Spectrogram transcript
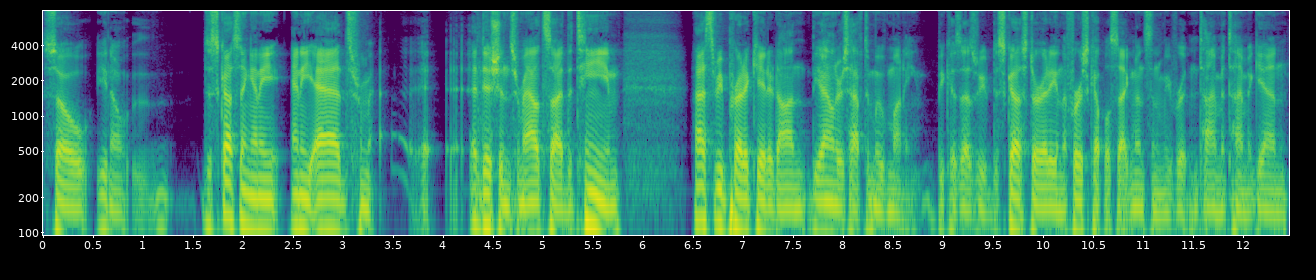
so you know, discussing any any ads from additions from outside the team has to be predicated on the Islanders have to move money because, as we've discussed already in the first couple segments, and we've written time and time again,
